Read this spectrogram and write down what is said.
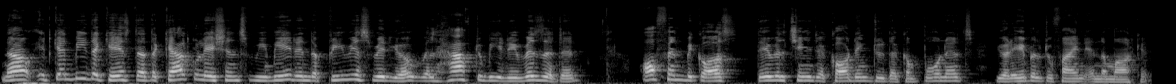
Now, it can be the case that the calculations we made in the previous video will have to be revisited, often because they will change according to the components you are able to find in the market.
